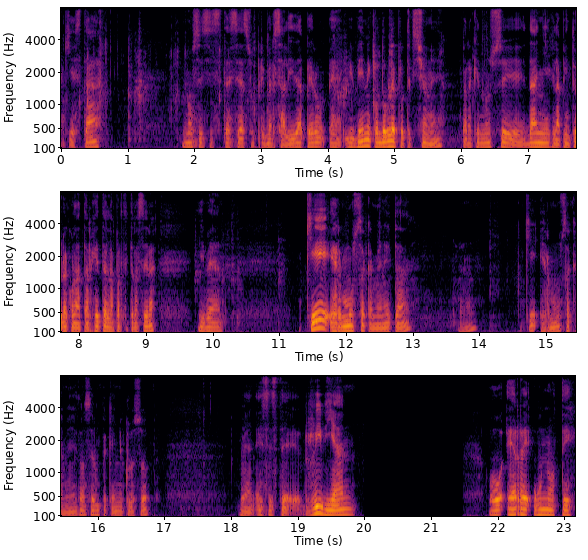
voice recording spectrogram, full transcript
aquí está. No sé si esta sea su primer salida, pero viene con doble protección, para que no se dañe la pintura con la tarjeta en la parte trasera. Y vean, Qué hermosa camioneta. ¿Vean? Qué hermosa camioneta. Vamos a hacer un pequeño close-up. Vean, es este Rivian o R1T.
